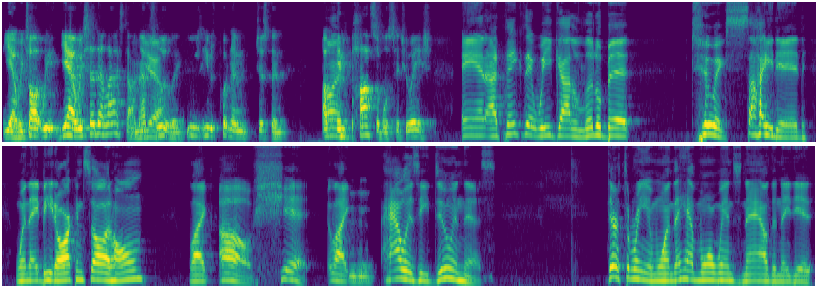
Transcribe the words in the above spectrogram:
Yeah, we talked. We yeah, we said that last time. Yeah. Absolutely, he, was, he was putting in just an Un- impossible situation. And I think that we got a little bit too excited when they beat Arkansas at home. Like, oh shit. Like, Mhm. how is he doing this? They're three and one. They have more wins now than they did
